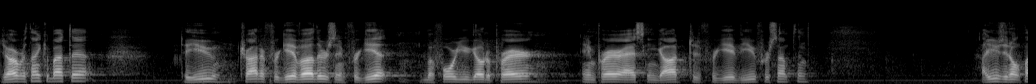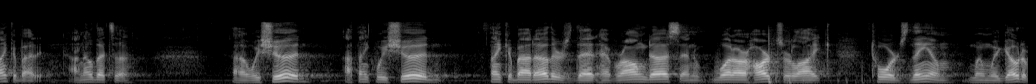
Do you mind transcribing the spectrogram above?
Do you ever think about that? Do you try to forgive others and forget before you go to prayer, in prayer, asking God to forgive you for something? I usually don't think about it. I know that's a, uh, we should. I think we should think about others that have wronged us and what our hearts are like towards them when we go to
